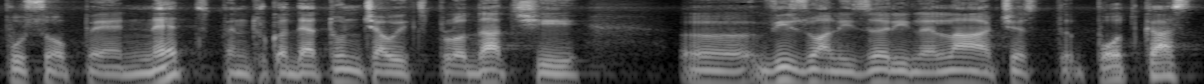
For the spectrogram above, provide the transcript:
pus-o pe net, pentru că de atunci au explodat și uh, vizualizările la acest podcast.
